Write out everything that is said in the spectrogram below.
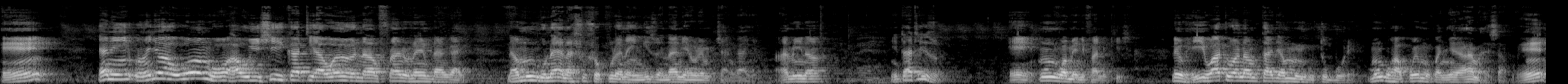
eh? Yani unajua uongo hauishii kati ya wewe na fulani unayemdanganya na Mungu naye anashushwa kule anaingizwa ndani ya ule mchanganyo. Amina ni tatizo eh Mungu amenifanikisha Leo hii watu wanamtaja Mungu tu bure. Mungu hakuwemo kwenye haya mahesabu, eh?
